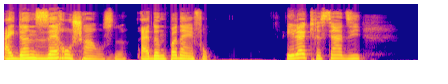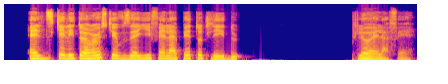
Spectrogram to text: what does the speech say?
Elle donne zéro chance. Là. Elle donne pas d'infos. Et là, Christian dit, elle dit qu'elle est heureuse que vous ayez fait la paix toutes les deux. Puis là, elle a fait,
